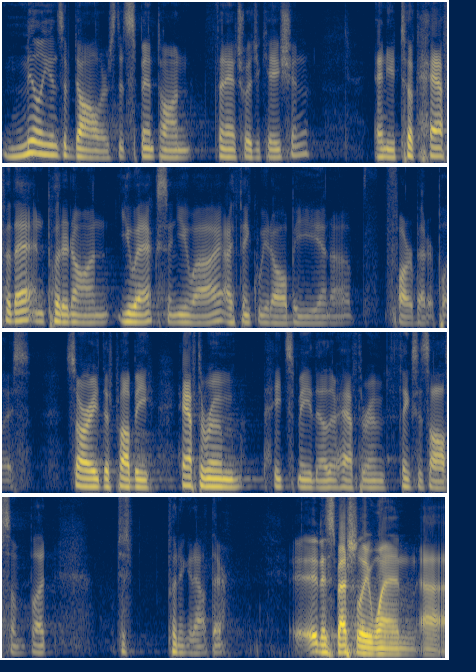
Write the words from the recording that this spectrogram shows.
millions of dollars that's spent on financial education, and you took half of that and put it on UX and UI, I think we'd all be in a far better place. Sorry, there's probably half the room hates me, the other half the room thinks it's awesome, but just putting it out there. And especially when uh,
